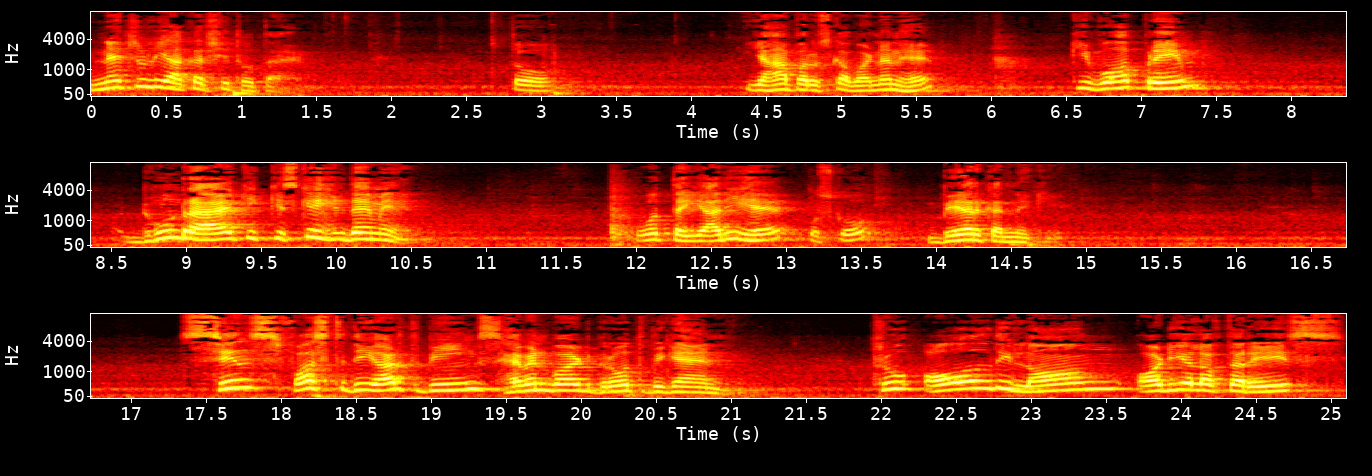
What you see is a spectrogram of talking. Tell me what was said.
नेचुरली आकर्षित होता है। तो यहाँ पर उसका वर्णन है कि वह प्रेम ढूंढ रहा है कि किसके हृदय में वो तैयारी है उसको बेयर करने की। Since first the earth beings heavenward growth began through all the long ordeal of the race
